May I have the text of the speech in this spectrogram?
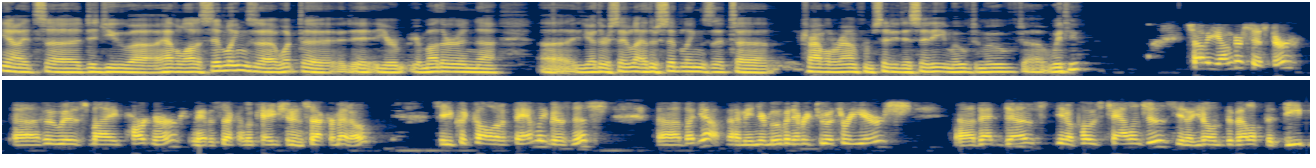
You know, it's. Uh, did you uh, have a lot of siblings? Uh, what uh, your your mother and uh, uh, the other sibling, other siblings that uh, travel around from city to city, moved to move uh, with you? So I have a younger sister uh, who is my partner. We have a second location in Sacramento, so you could call it a family business. Uh, but yeah, I mean, you're moving every two or three years. Uh, that does, you know, pose challenges. You know, you don't develop the deep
